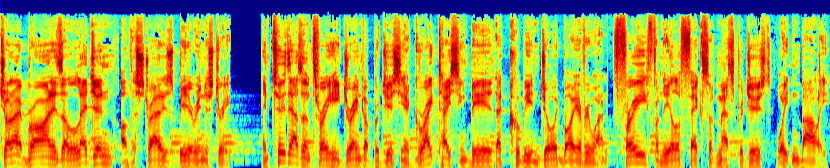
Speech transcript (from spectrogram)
John O'Brien is a legend of Australia's beer industry. In 2003, he dreamed of producing a great tasting beer that could be enjoyed by everyone, free from the ill effects of mass produced wheat and barley.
